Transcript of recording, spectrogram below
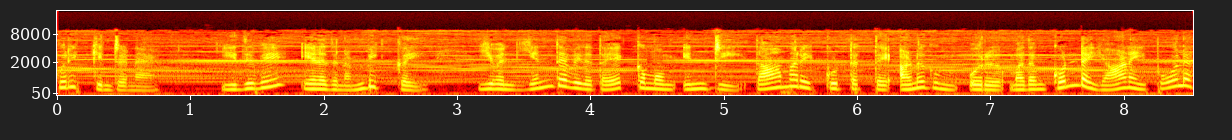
குறிக்கின்றன. இதுவே எனது நம்பிக்கை. இவன் எந்தவித தயக்கமும் இன்றி தாமரை கூட்டத்தை அணுகும் ஒரு மதம் கொண்ட யானை போல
